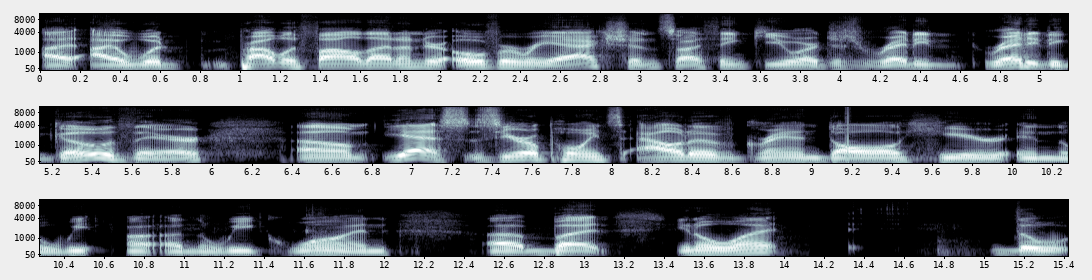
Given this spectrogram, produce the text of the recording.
I, I would probably file that under overreaction. So I think you are just ready ready to go there. Um, yes, zero points out of Grandal here in the week uh, in the week one, uh, but you know what? The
